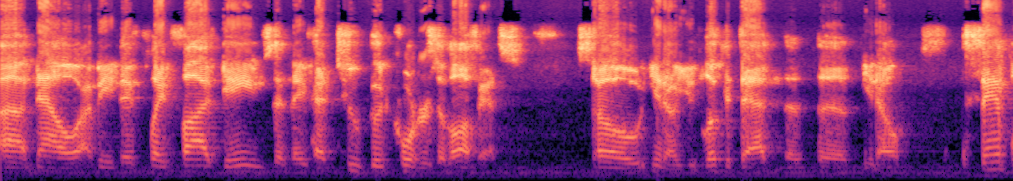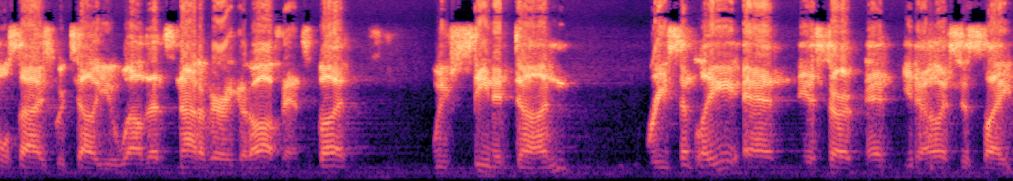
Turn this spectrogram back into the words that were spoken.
Uh, now, I mean, they've played five games and they've had two good quarters of offense. So you know, you look at that, and the, the you know, the sample size would tell you, well, that's not a very good offense, but we've seen it done recently, and you start, and you know, it's just like,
